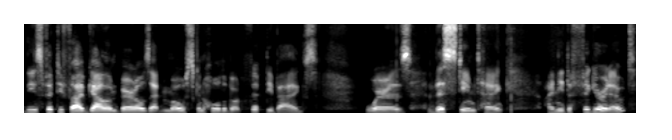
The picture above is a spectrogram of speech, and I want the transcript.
these 55 gallon barrels at most can hold about 50 bags, whereas this steam tank, I need to figure it out,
